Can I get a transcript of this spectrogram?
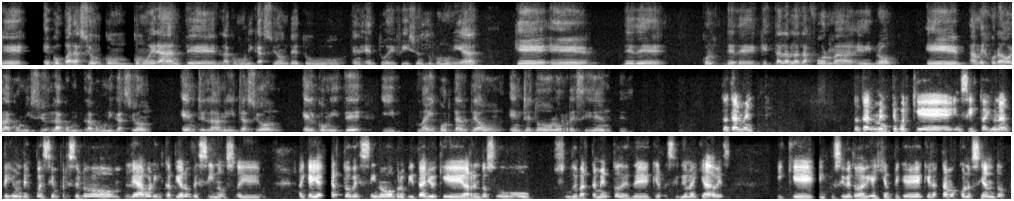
en comparación con cómo era antes la comunicación de tu, en, tu edificio, en tu comunidad, que eh, desde, con- desde que está la plataforma EdiPro, eh, ha mejorado la, comisión, la, la comunicación entre la administración, el comité y, más importante aún, entre todos los residentes? Totalmente. Totalmente porque, insisto, hay un antes y un después, siempre se lo le hago el hincapié a los vecinos. Eh, aquí hay harto vecino propietario que arrendó su, su departamento desde que recibió las llaves y que inclusive todavía hay gente que, que la estamos conociendo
